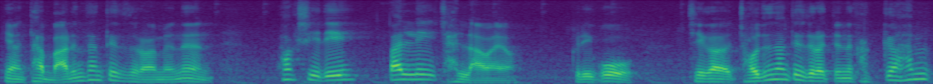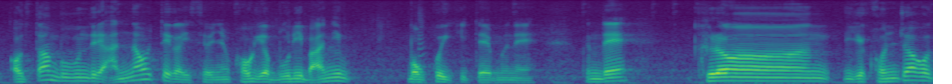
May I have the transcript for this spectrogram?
그냥 다 마른 상태에서 들어가면은 확실히 빨리 잘 나와요. 그리고 제가 젖은 상태에 들어갈 때는 가끔 한, 어떠한 부분들이 안 나올 때가 있어요. 왜냐면 거기가 물이 많이 먹고 있기 때문에. 근데 그런 이게 건조하고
